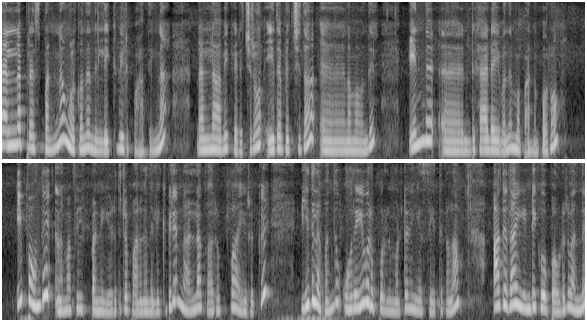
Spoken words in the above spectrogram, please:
நல்லா ப்ரெஸ் பண்ணால் உங்களுக்கு வந்து அந்த லிக்விட் பார்த்திங்கன்னா நல்லாவே கிடச்சிரும். இதை வச்சு தான் நம்ம வந்து இந்த ஹேடை வந்து நம்ம பண்ண போகிறோம் இப்போ வந்து நம்ம ஃபில் பண்ணி எடுத்துகிட்டு பாருங்கள் அந்த லிக்விடு நல்லா கருப்பாக இருக்குது இதில் வந்து ஒரே ஒரு பொருள் மட்டும் நீங்கள் சேர்த்துக்கலாம். அதுதான் இண்டிகோ பவுடர் வந்து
